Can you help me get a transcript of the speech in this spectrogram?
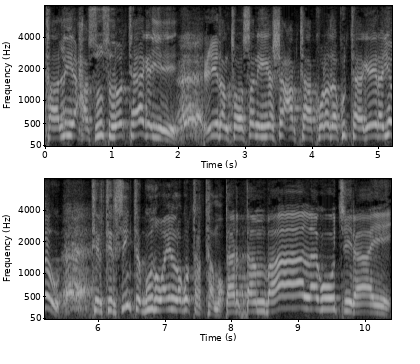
Taalliya xasuus loo taagaye ciidan toosan iyo shacab taakulada ku taageerayow. Tirtirsiinta guud waa in lagu tartamo. Tartambaa lagu jiraaye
